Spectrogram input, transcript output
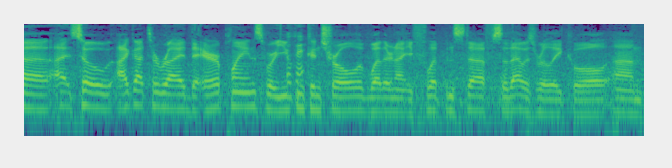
uh, I, so I got to ride the airplanes where you okay. can control whether or not you flip and stuff. So that was really cool. Um,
